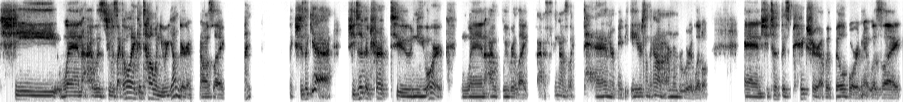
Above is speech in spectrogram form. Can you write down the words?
she, when I was, she was like, oh, I could tell when you were younger. And I was like, what? Like, she's like, yeah. She took a trip to New York when I, we were like, I think I was like 10 or maybe eight or something. I don't know. I remember we were little and she took this picture of a billboard and it was like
